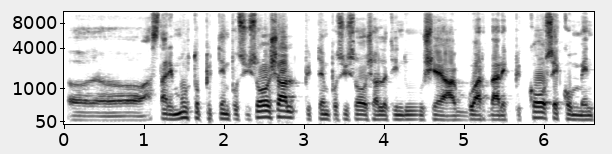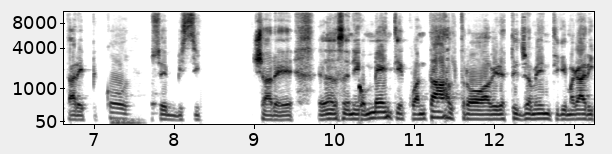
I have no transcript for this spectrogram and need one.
uh, a stare molto più tempo sui social, più tempo sui social ti induce a guardare più cose, commentare più cose, bisticciare eh, nei commenti e quant'altro, avere atteggiamenti che magari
